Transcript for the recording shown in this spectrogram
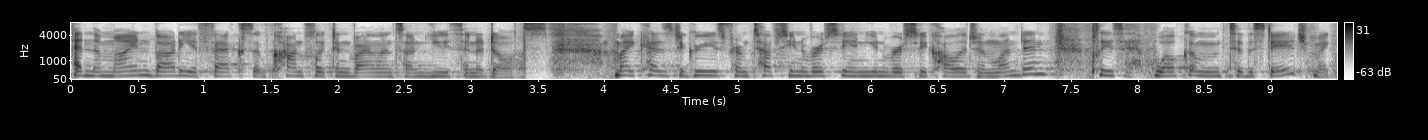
and the mind-body effects of conflict and violence on youth and adults. Mike has degrees from Tufts University and University College in London. Please welcome to the stage Mike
